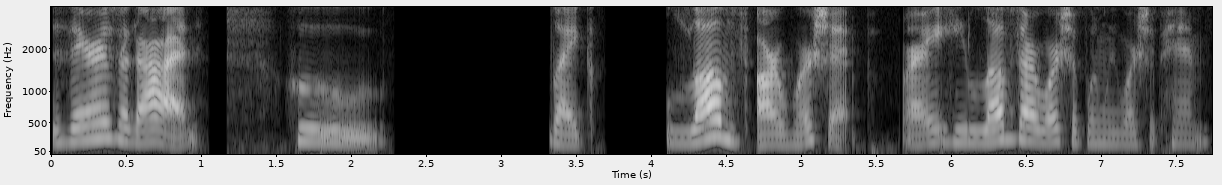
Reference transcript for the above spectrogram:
there is a God who like loves our worship, right? He loves our worship when we worship him.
